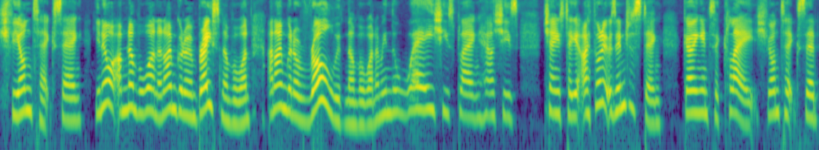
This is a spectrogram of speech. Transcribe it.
Swiatek saying, you know what, I'm number one and I'm going to embrace number one and I'm going to roll with number one. I mean, the way she's playing, how she's changed. I thought it was interesting going into clay. Swiatek said,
